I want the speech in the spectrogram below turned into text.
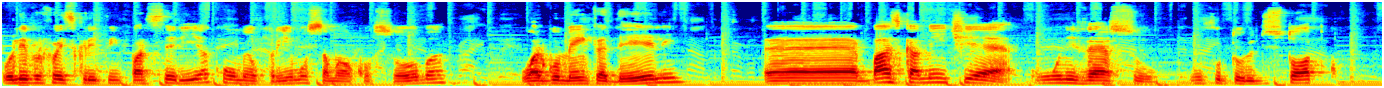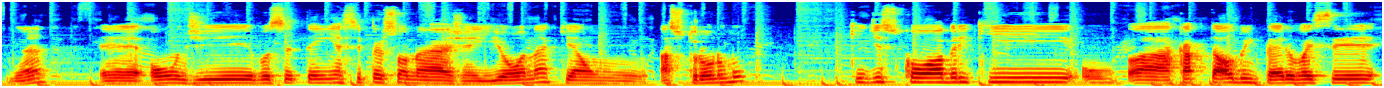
O livro foi escrito em parceria com o meu primo Samuel Kosoba. O argumento é dele. É, basicamente é um universo, um futuro distópico, né? É, onde você tem esse personagem, Iona, que é um astrônomo, que descobre que a capital do Império vai ser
